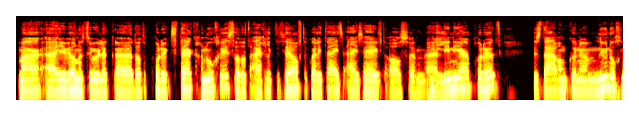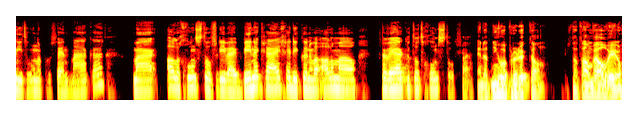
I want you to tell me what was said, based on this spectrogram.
Maar je wil natuurlijk dat het product sterk genoeg is. Dat het eigenlijk dezelfde kwaliteitseisen heeft als een lineair product. Dus daarom kunnen we hem nu nog niet 100% maken. Maar alle grondstoffen die wij binnenkrijgen, die kunnen we allemaal verwerken tot grondstoffen. En dat nieuwe product dan? Dat dan wel weer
